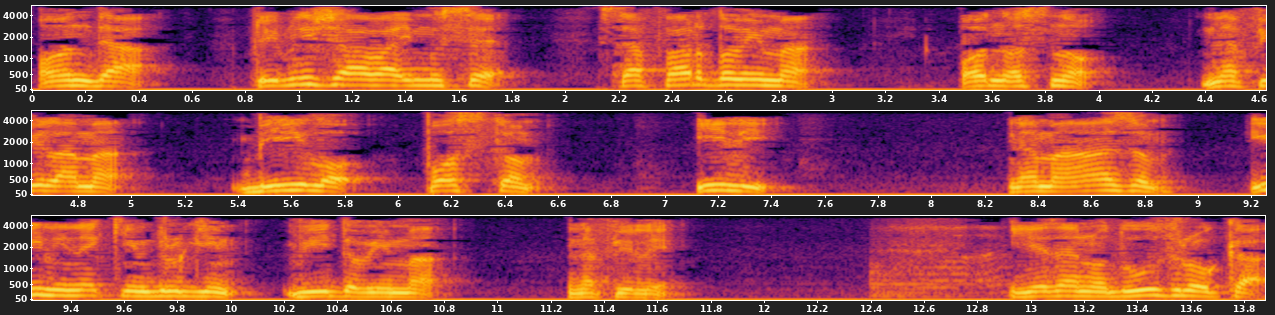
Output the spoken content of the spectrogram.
onda približava mu se sa fardovima odnosno na filama bilo postom ili namazom ili nekim drugim vidovima na file. Jedan od uzroka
